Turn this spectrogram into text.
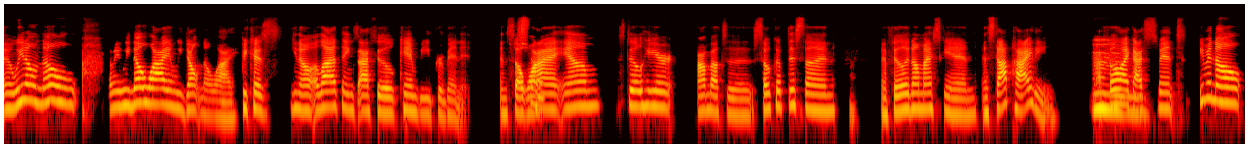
and we don't know. I mean, we know why, and we don't know why because you know a lot of things I feel can be prevented. And so sure. while I am still here, I'm about to soak up this sun and feel it on my skin and stop hiding. Mm. I feel like I mm. spent, even though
